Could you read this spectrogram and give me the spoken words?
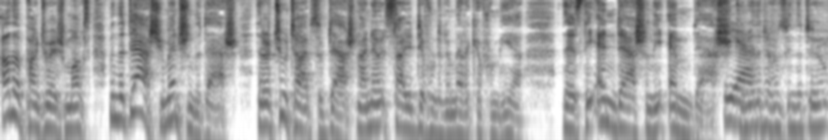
other punctuation marks. I mean, the dash. You mentioned the dash. There are two types of dash, and I know it's slightly different in America from here. There's the N dash and the M dash. Yeah. Do you know the difference between the two?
